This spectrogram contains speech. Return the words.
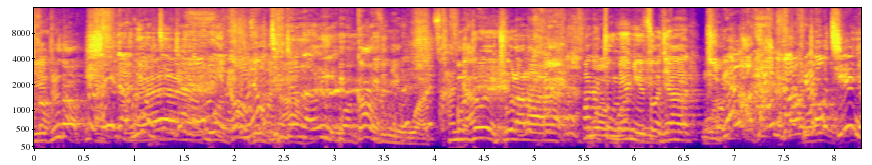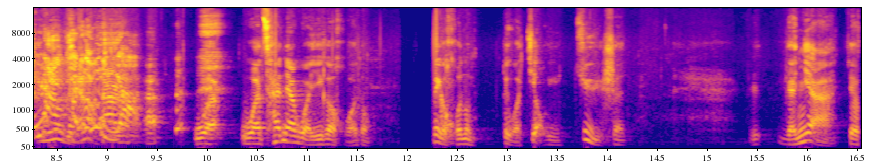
你知道？是的，你有竞争能力，我没有竞争能力。我告诉你，我参加方舟也出来了，方舟著名女作家。你别老搭着方舟，其实你们俩很不一样。我我参加过一个活动，那个活动对我教育巨深。人人家啊就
